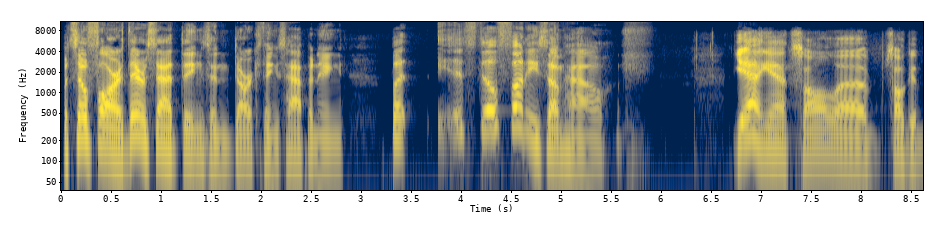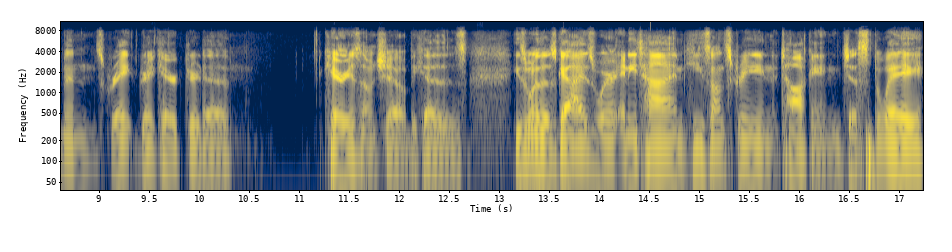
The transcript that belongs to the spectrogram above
But so far, there are sad things and dark things happening, but it's still funny somehow. Yeah, yeah, Saul uh, Saul Goodman is great, great character to carry his own show because he's one of those guys where anytime he's on screen talking, just the way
